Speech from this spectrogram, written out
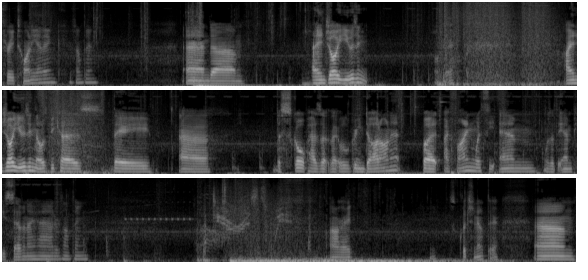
320, I think, or something. And um, I enjoy using. Okay. I enjoy using those because they, uh, the scope has that, that little green dot on it. But I find with the M, was it the MP7 I had or something? All right, it's glitching out there. Um,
